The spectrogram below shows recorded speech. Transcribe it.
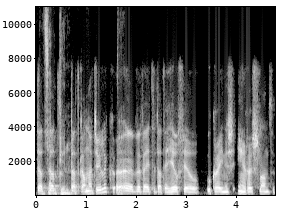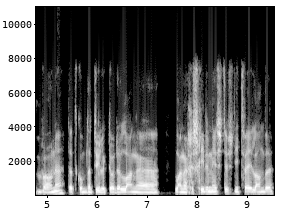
dat, dat, dat, kan natuurlijk. Eh, we weten dat er heel veel Oekraïners in Rusland wonen. Dat komt natuurlijk door de lange, lange geschiedenis tussen die twee landen.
